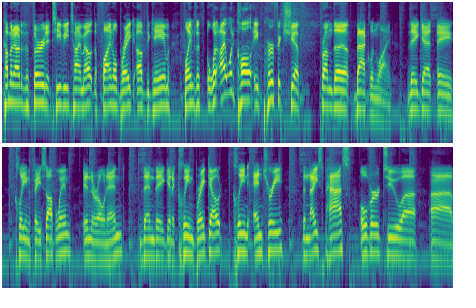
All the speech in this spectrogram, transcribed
Coming out of the third at TV timeout, the final break of the game. Flames with what I would call a perfect shift from the Backlund line. They get a clean face-off win in their own end. Then they get a clean breakout, clean entry, the nice pass over to uh, uh,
